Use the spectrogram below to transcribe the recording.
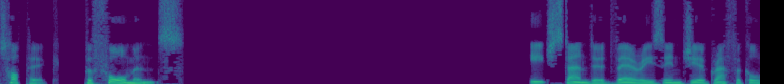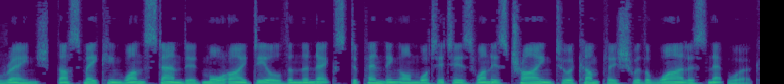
Topic: Performance. Each standard varies in geographical range, thus making one standard more ideal than the next depending on what it is one is trying to accomplish with a wireless network.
